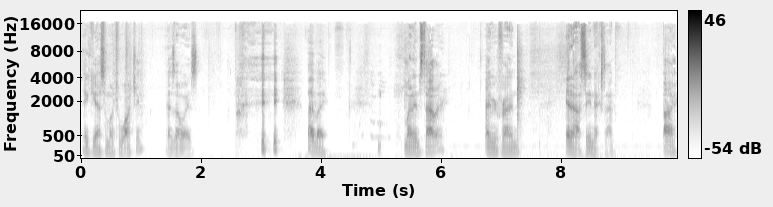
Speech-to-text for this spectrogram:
Thank you guys so much for watching as always. Bye bye my name's Tyler. I'm your friend and I'll see you next time. Bye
